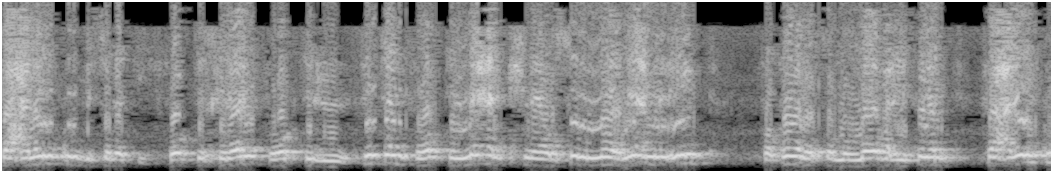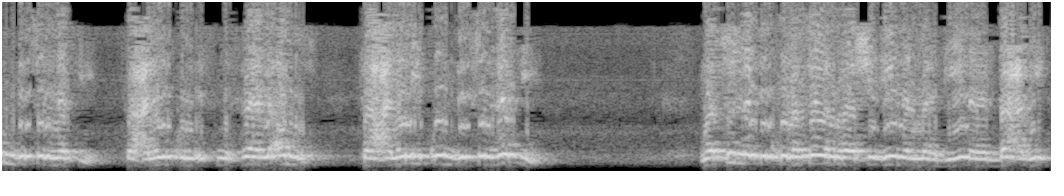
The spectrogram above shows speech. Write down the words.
فعليكم بسنتي. في وقت الخلاف في وقت الفتن في وقت المحن إحنا يا رسول الله نعمل إيه؟ فقال صلى الله عليه وسلم فعليكم بسنتي. فعليكم اسم فعل أمر. فعليكم بسنتي. وسنة الخلفاء الراشدين المهديين من بعدي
